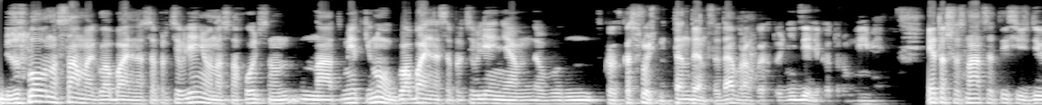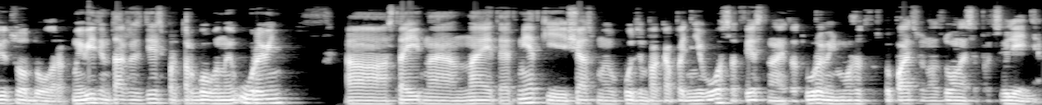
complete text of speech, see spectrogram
Безусловно, самое глобальное сопротивление у нас находится на отметке, ну, глобальное сопротивление в краткосрочной тенденции, да, в рамках той недели, которую мы имеем. Это 16900 долларов. Мы видим также здесь проторгованный уровень э, стоит на, на этой отметке, и сейчас мы уходим пока под него, соответственно, этот уровень может выступать у нас зоной сопротивления.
